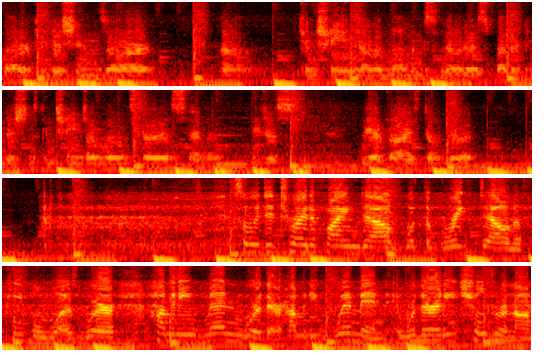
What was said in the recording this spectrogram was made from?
water conditions are uh, can change on a moment's notice. Weather conditions can change on a moment's notice, and we just we advise don't do it. So we did try to find out what the breakdown of people was, where how many men were there, how many women, were there any children on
